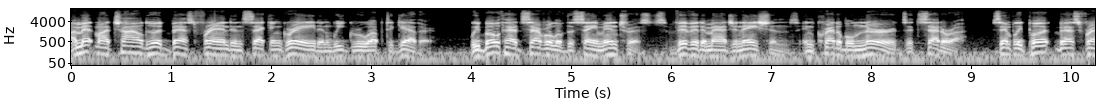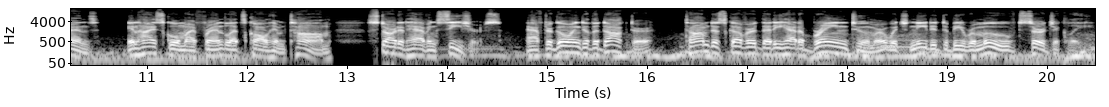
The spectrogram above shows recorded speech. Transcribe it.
I met my childhood best friend in second grade and we grew up together. We both had several of the same interests, vivid imaginations, incredible nerds, etc. Simply put, best friends. In high school, my friend, let's call him Tom, started having seizures. After going to the doctor, Tom discovered that he had a brain tumor which needed to be removed surgically.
